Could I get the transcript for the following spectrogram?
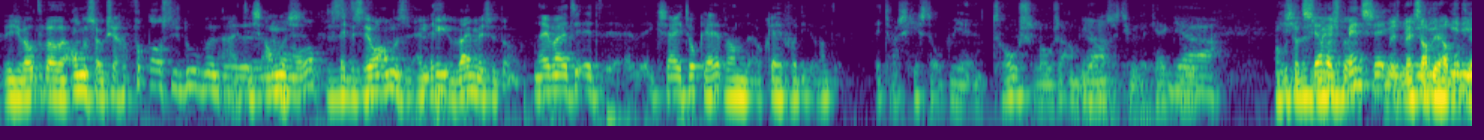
weet je wel, terwijl anders zou ik zeggen, fantastisch doelpunt. Nou, eh, het is anders. maar op. Dus Het- het is heel anders en het- ik- wij missen het ook. Nee, maar het, het, ik zei het ook, hè, van oké, voor die, want het was gisteren ook weer een troosteloze ambiance natuurlijk. Hè. Ik bedoel, Ja, Maar goed, dat is zelfs meestal- mensen in, in, meestal in, bij in, die,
